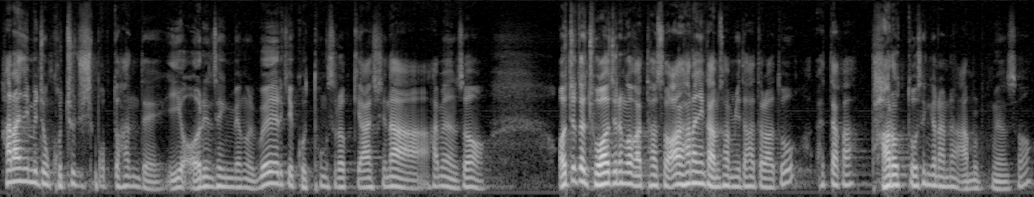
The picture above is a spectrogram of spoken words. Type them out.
하나님이 좀 고쳐주실 법도 한데 이 어린 생명을 왜 이렇게 고통스럽게 하시나 하면서 어쨌든 좋아지는 것 같아서 아 하나님 감사합니다 하더라도 했다가 바로 또 생겨나는 암을 보면서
